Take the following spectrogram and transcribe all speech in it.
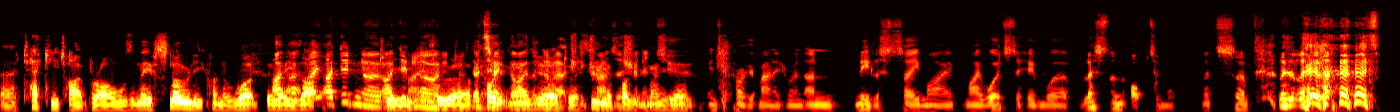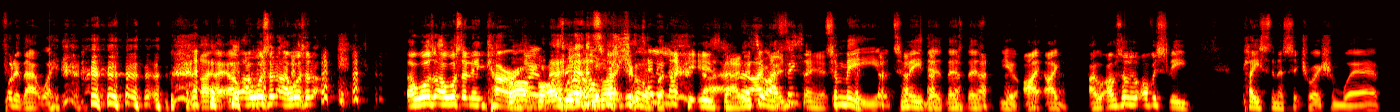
uh, techie type roles, and they've slowly kind of worked their I, ways I, up. I- I did know I to- did to, know uh, a tech guy that manager, did actually senior transition project into manager. into project management, and needless to say, my my words to him were less than optimal. Let's um, let's put it that way. I, I, I wasn't I wasn't I was I wasn't encouraged. but I- when I- that's when I- sure. Tell it like it is, Uh, Dan. It's I- all I right. think say it. To me, to me, there, there's, there's, you know, I, I, I I was obviously placed in a situation where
